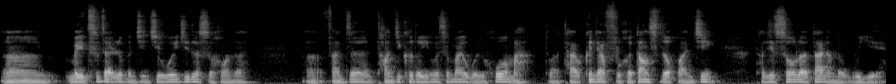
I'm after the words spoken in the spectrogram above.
嗯，每次在日本经济危机的时候呢，呃，反正唐吉诃德因为是卖尾货嘛，对吧？它更加符合当时的环境，他就收了大量的物业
